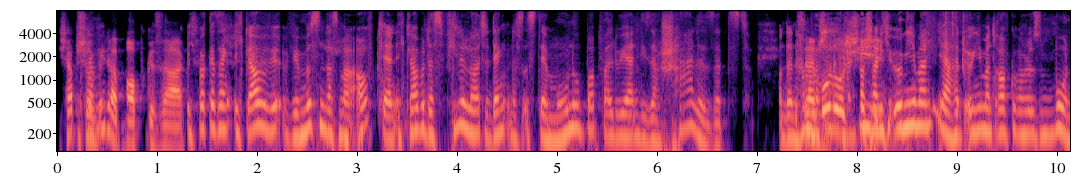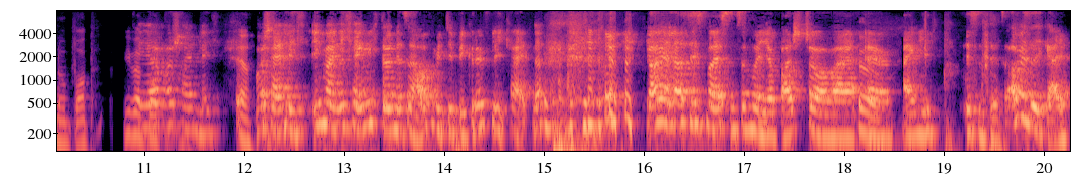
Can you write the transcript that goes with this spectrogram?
Ich habe schon glaube, wieder Bob gesagt. Ich wollte sagen, ich glaube, wir, wir, müssen das mal aufklären. Ich glaube, dass viele Leute denken, das ist der Monobob, weil du ja in dieser Schale sitzt. Und dann haben wahrscheinlich, wahrscheinlich irgendjemand, ja, hat irgendjemand drauf gemacht, das ist ein Monobob. Ja, Bob. wahrscheinlich. Ja. Wahrscheinlich. Ich meine, ich hänge mich da jetzt auch mit der Begrifflichkeit. Ne? ja, ja, lasse ich es meistens immer, ja, passt schon, aber äh, eigentlich ist es jetzt. Aber ist egal.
